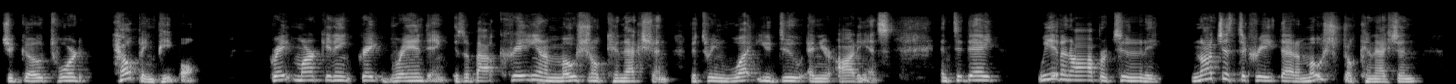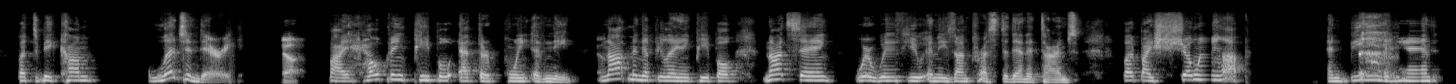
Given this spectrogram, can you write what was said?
should go toward helping people. Great marketing, great branding is about creating an emotional connection between what you do and your audience. And today we have an opportunity not just to create that emotional connection, but to become legendary yeah. by helping people at their point of need, yeah. not manipulating people, not saying we're with you in these unprecedented times, but by showing up and being the hand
